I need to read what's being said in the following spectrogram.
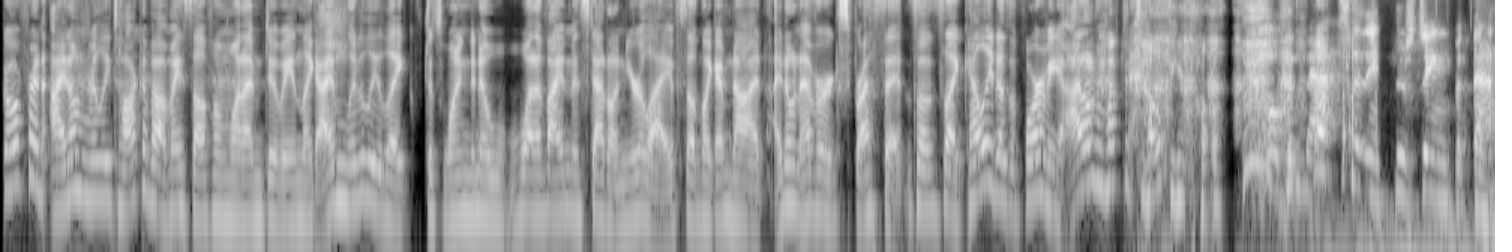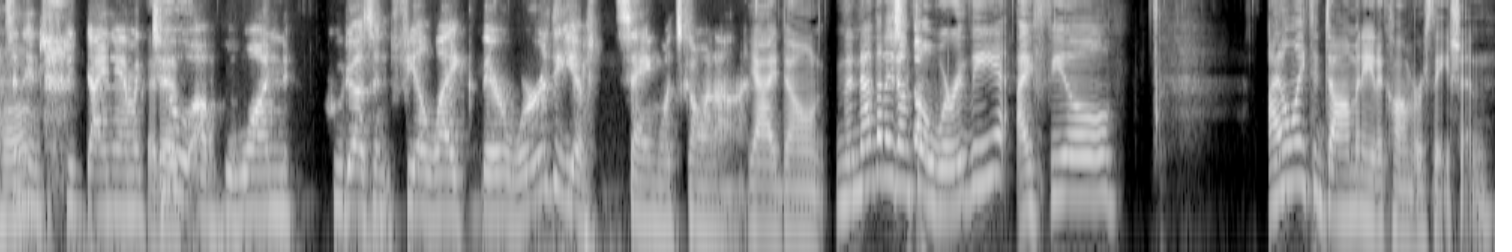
girlfriend. I don't really talk about myself and what I'm doing. Like I'm literally like just wanting to know what have I missed out on your life. So I'm like, I'm not. I don't ever express it. So it's like Kellie does it for me. I don't have to tell people. Oh, but that's an interesting, but that's Uh-huh. an interesting dynamic It too is. of the one who doesn't feel like they're worthy of saying what's going on. Yeah, I don't. Now that I don't feel worthy, I feel I don't like to dominate a conversation.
